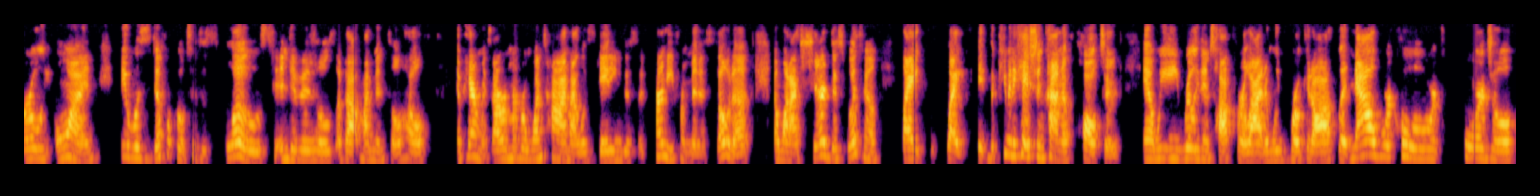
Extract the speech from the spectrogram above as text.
early on, it was difficult to disclose to individuals about my mental health impairments. I remember one time I was dating this attorney from Minnesota, and when I shared this with him, like like it, the communication kind of faltered, and we really didn't talk for a lot, and we broke it off. But now we're cool, we're cordial.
